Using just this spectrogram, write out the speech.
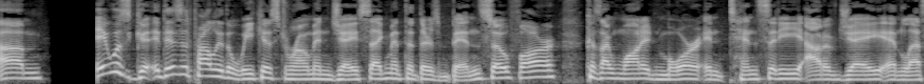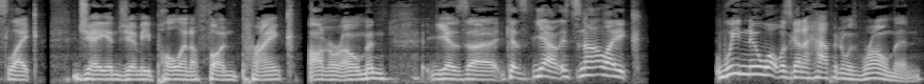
Um, it was good. This is probably the weakest Roman Jey segment that there's been so far because I wanted more intensity out of Jey and less like Jey and Jimmy pulling a fun prank on Roman. Because, uh, because yeah, it's not like we knew what was going to happen with Roman.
